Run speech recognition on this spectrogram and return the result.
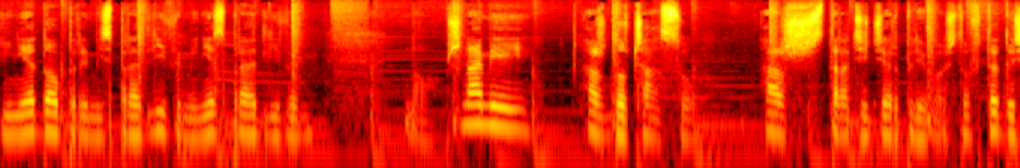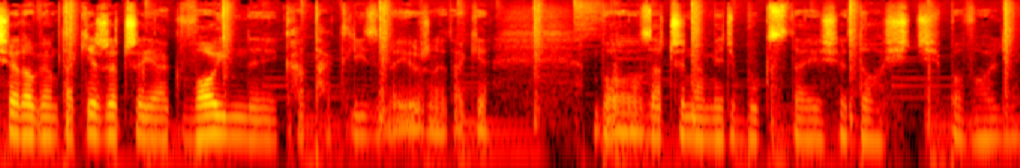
i niedobrym, i sprawiedliwym, i niesprawiedliwym. No, przynajmniej aż do czasu, aż straci cierpliwość. To wtedy się robią takie rzeczy jak wojny, kataklizmy różne takie bo zaczyna mieć Bóg, zdaje się, dość powoli.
